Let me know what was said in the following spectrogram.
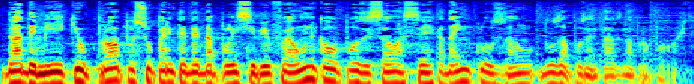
do Ademir, que o próprio superintendente da Polícia Civil foi a única oposição acerca da inclusão dos aposentados na proposta.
